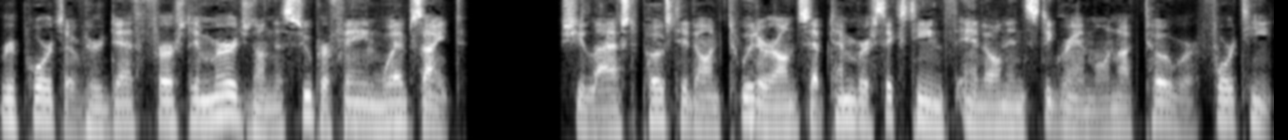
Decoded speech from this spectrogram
Reports of her death first emerged on the Superfame website. She last posted on Twitter on September 16 and on Instagram on October 14.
